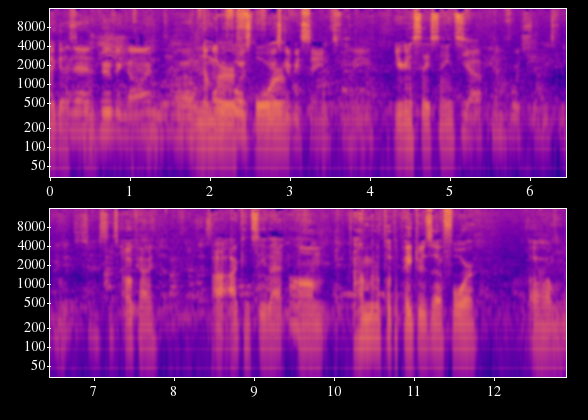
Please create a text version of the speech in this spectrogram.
I guess. And then yeah. moving on, well, Number number four is, four is gonna be Saints for me. You're gonna say Saints? Yeah, number four is Saints for me. Okay, uh, I can see that. Um, I'm gonna put the Patriots at four. Um,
